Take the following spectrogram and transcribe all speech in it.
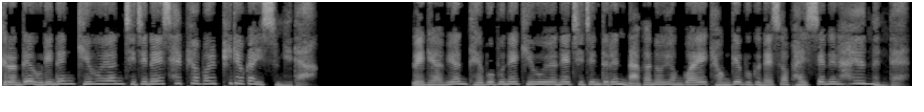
그런데 우리는 기후현 지진을 살펴볼 필요가 있습니다. 왜냐하면 대부분의 기후현의 지진들은 나가노현과의 경계 부근에서 발생을 하였는데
